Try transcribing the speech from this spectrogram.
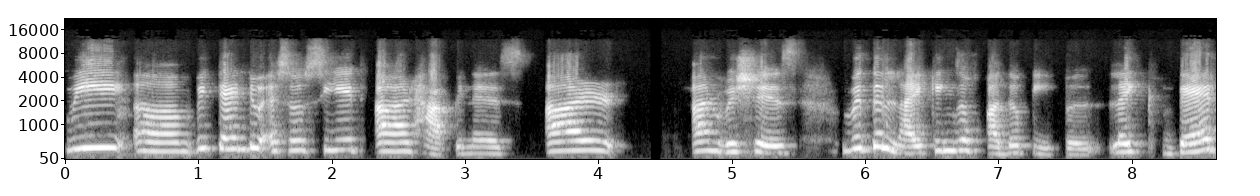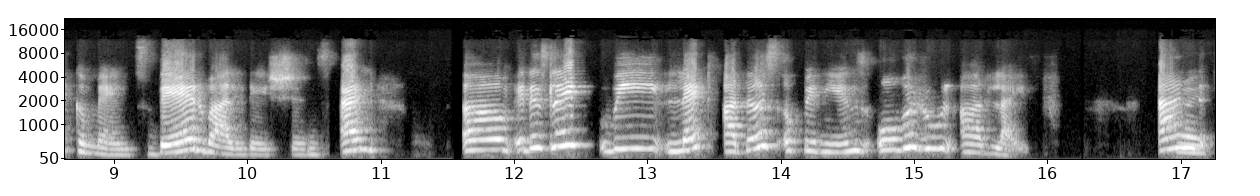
we um, we tend to associate our happiness our our wishes with the likings of other people, like their comments, their validations. And um, it is like we let others' opinions overrule our life. And right.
